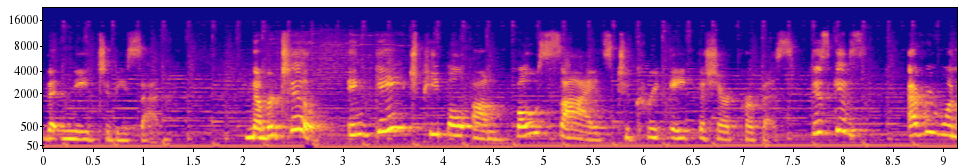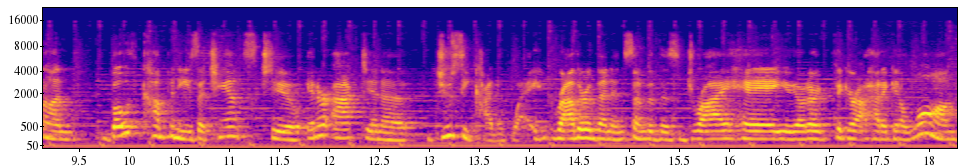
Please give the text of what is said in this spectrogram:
that need to be said. Number two, engage people on both sides to create the shared purpose. This gives everyone on both companies a chance to interact in a juicy kind of way rather than in some of this dry, hey, you gotta figure out how to get along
